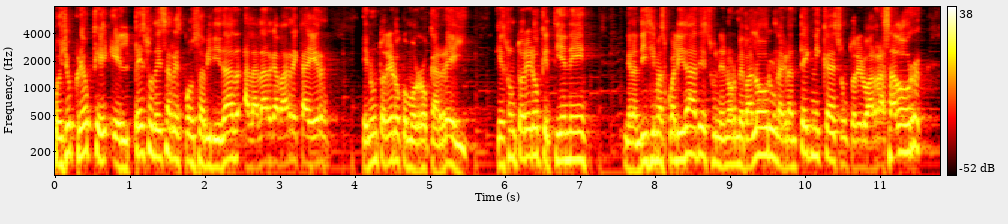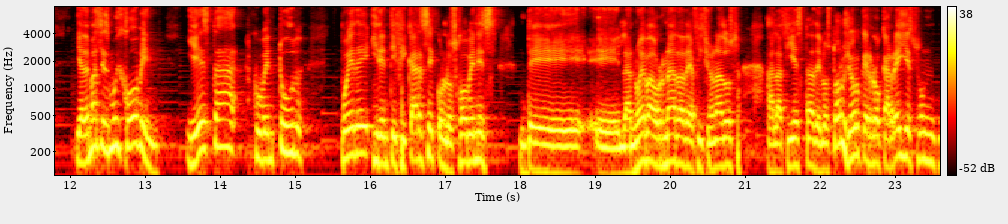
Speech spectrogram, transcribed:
pues yo creo que el peso de esa responsabilidad a la larga va a recaer en un torero como Rocarrey, que es un torero que tiene grandísimas cualidades, un enorme valor, una gran técnica, es un torero arrasador y además es muy joven. Y esta juventud puede identificarse con los jóvenes de eh, la nueva hornada de aficionados a la fiesta de los toros. Yo creo que Rocarrey es un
